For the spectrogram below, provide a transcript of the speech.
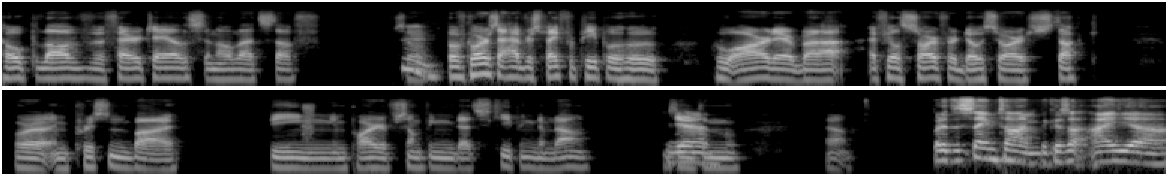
hope, love, uh, fairy tales, and all that stuff. So, Hmm. but of course, I have respect for people who who are there, but I, I feel sorry for those who are stuck or imprisoned by being in part of something that's keeping them down. Yeah. Something- But at the same time, because I I, uh,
